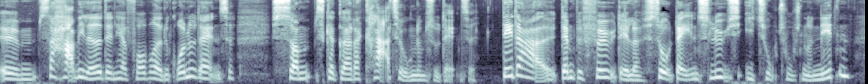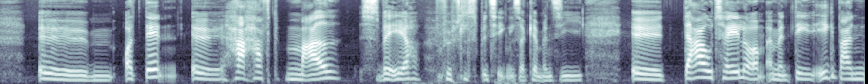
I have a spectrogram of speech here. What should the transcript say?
Øhm, så har vi lavet den her forberedende grunduddannelse, som skal gøre dig klar til ungdomsuddannelse. Det der, den blev født eller så dagens lys i 2019, øh, og den øh, har haft meget svære fødselsbetingelser, kan man sige. Øh, der er jo tale om, at man, det er ikke bare en,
